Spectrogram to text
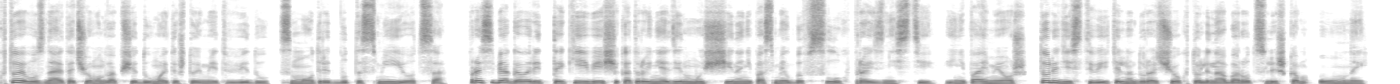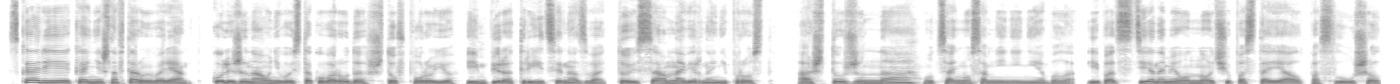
Кто его знает, о чем он вообще думает и что имеет в виду? Смотрит, будто смеется. Про себя говорит такие вещи, которые ни один мужчина не посмел бы вслух произнести. И не поймешь, то ли действительно дурачок, то ли наоборот слишком умный. Скорее, конечно, второй вариант. Коли жена у него из такого рода, что впору ее императрицей назвать, то и сам, наверное, непрост. А что жена, у Цаньмо сомнений не было. И под стенами он ночью постоял, послушал.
